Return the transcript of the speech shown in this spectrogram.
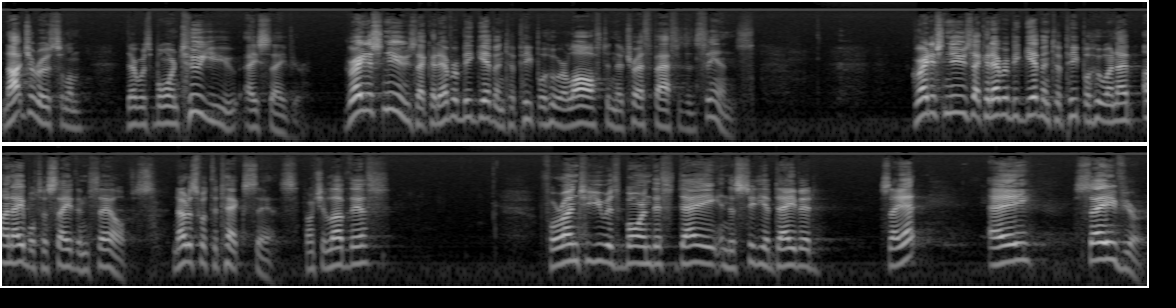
not Jerusalem, there was born to you a Savior. Greatest news that could ever be given to people who are lost in their trespasses and sins. Greatest news that could ever be given to people who are unable to save themselves. Notice what the text says. Don't you love this? For unto you is born this day in the city of David, say it, a Savior.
